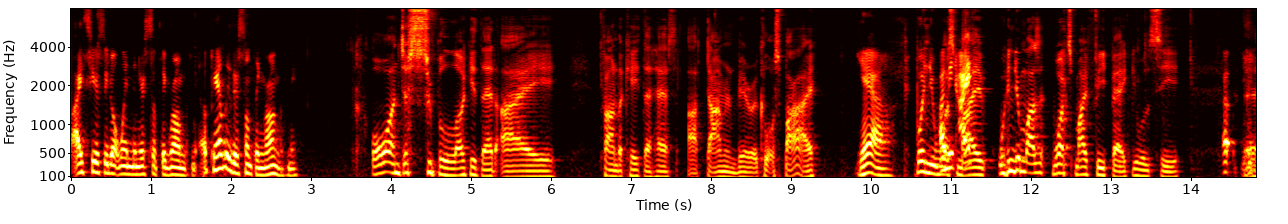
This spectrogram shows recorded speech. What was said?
I seriously don't win, then there's something wrong with me. Apparently, there's something wrong with me. Oh, I'm just super lucky that I found a cave that has a diamond very close by. Yeah. When you I watch mean, I- my when you watch my feedback, you will see. Uh, Uh,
